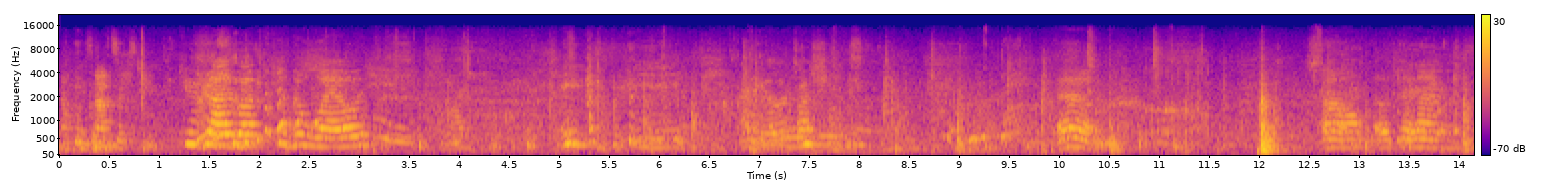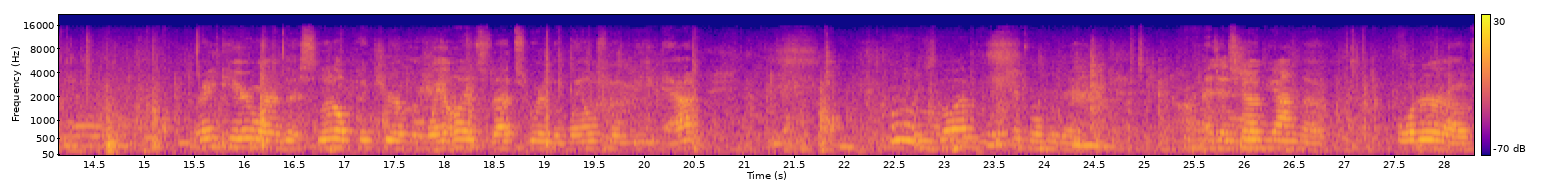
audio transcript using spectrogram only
No, he's not sixteen. You drive up to the whales? Mm, Any other questions? Oh, So, okay. right here where this little picture of the whale is, that's where the whales will be at. Oh, let's go have a picture over there. And it's gonna be on the border of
